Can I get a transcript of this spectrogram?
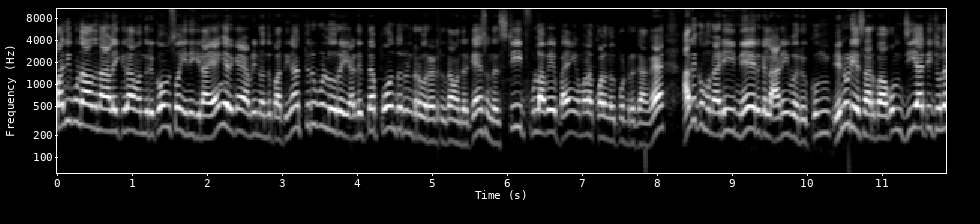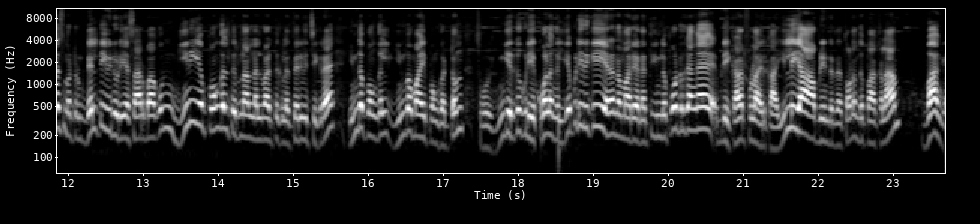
பதிமூணாவது நாளைக்கு தான் வந்திருக்கோம். ஸோ இன்றைக்கி நான் எங்கே இருக்கேன் அப்படின்னு வந்து பார்த்தீங்கன்னா திருவள்ளூரை அடுத்த போந்தூருன்ற ஒரு இடத்துக்கு தான் வந்திருக்கேன். ஸோ இந்த ஸ்ட்ரீட் ஃபுல்லாகவே பயங்கரமான கோலங்கள் போட்டிருக்காங்க. அதுக்கு முன்னாடி நேயர்கள் அனைவருக்கும் என்னுடைய சார்பாகவும் ஜிஆர்டி ஜுவல்லர்ஸ் மற்றும் டெல் டிவியினுடைய சார்பாகவும் இனிய பொங்கல் திருநாள் நல்வாழ்த்துக்களை தெரிவிச்சுக்கிறேன். இந்த பொங்கல் இன்பமாய் பொங்கட்டும். ஸோ இங்கே இருக்கக்கூடிய கோலங்கள் எப்படி இருக்குது என்னென்ன மாதிரியான தீமில் போட்டிருக்காங்க? இப்படி கலர்ஃபுல்லாக இருக்கா? இல்லையா? அப்படின்னு அப்படின்றத தொடர்ந்து பார்க்கலாம். வாங்க.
